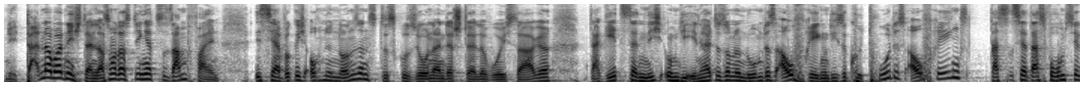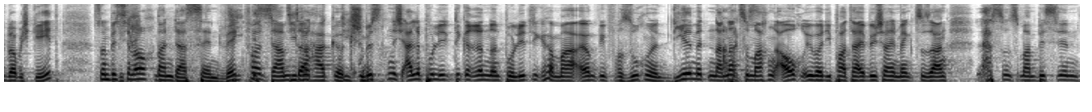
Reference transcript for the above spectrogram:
nee, dann aber nicht, dann lassen wir das Ding jetzt zusammenfallen. Ist ja wirklich auch eine Nonsensdiskussion an der Stelle, wo ich sage, da geht es dann nicht um die Inhalte, sondern nur um das Aufregen. Diese Kultur des Aufregens, das ist ja das, worum es hier, glaube ich, geht. So ein bisschen auch. Kriegt man das denn weg, Die ist- die verdammte Hacke? die- Müssten nicht alle Politikerinnen und Politiker mal irgendwie versuchen, einen Deal miteinander zu machen, auch über die Parteibücher hinweg zu sagen, lasst uns mal ein bisschen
